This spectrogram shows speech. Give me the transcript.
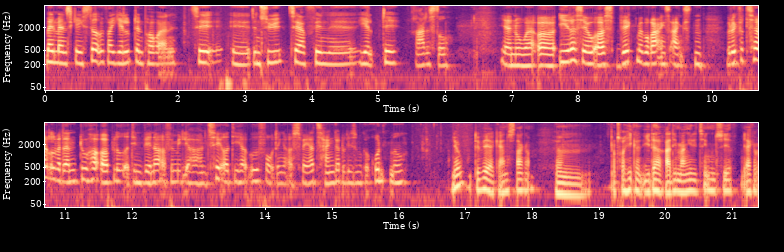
men man skal i stedet for hjælpe den pårørende til øh, den syge til at finde øh, hjælp det rette sted. Ja, Noah. Og Ida siger jo også, væk med berøringsangsten. Vil du ikke fortælle, hvordan du har oplevet, at dine venner og familie har håndteret de her udfordringer og svære tanker, du ligesom går rundt med? Jo, det vil jeg gerne snakke om. Øhm, jeg tror helt klart, Ida har ret i mange af de ting, hun siger. Jeg kan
